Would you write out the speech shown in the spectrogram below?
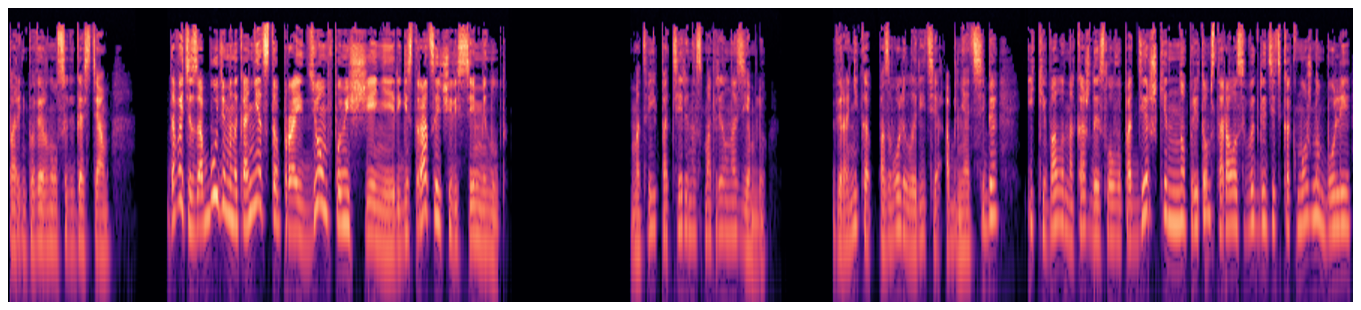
Парень повернулся к гостям. «Давайте забудем и, наконец-то, пройдем в помещение. Регистрация через семь минут». Матвей потерянно смотрел на землю. Вероника позволила Рите обнять себя и кивала на каждое слово поддержки, но притом старалась выглядеть как можно более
